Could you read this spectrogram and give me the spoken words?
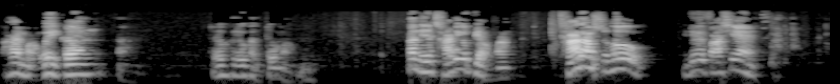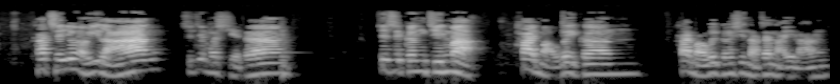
亥卯未庚，啊，有有很多嘛，那你要查这个表吗？查到时候。你就会发现，它只拥有一栏，是这么写的。这是庚金嘛，亥卯未庚，亥卯未庚是哪在哪一栏？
